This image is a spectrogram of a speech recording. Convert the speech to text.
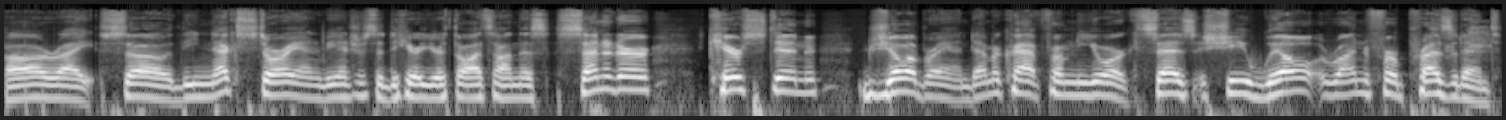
All right. So, the next story, and I'd be interested to hear your thoughts on this. Senator Kirsten Gillibrand, Democrat from New York, says she will run for president.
